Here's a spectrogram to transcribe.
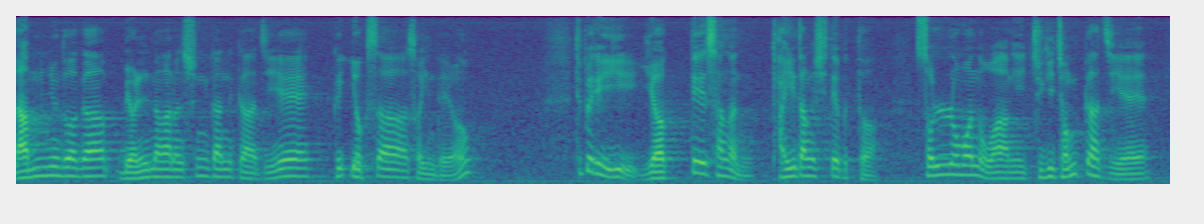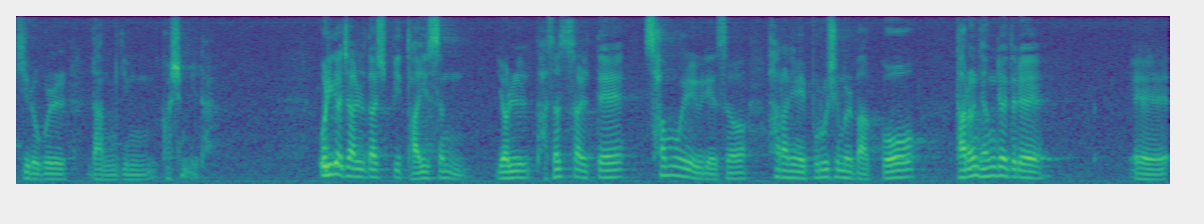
남유다가 멸망하는 순간까지의 그 역사서인데요. 특별히 이 역대상은 왕 시대부터 솔로몬 왕이 죽기 전까지의 기록을 남긴 것입니다. 우리가 잘 알다시피 다윗은 15살 때 사무에 의해서 하나님의 부르심을 받고 다른 형제들에 에,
